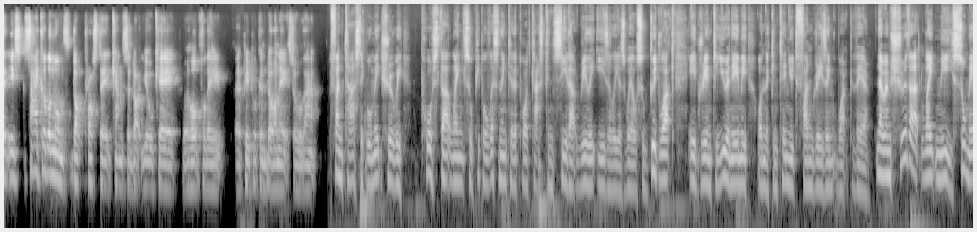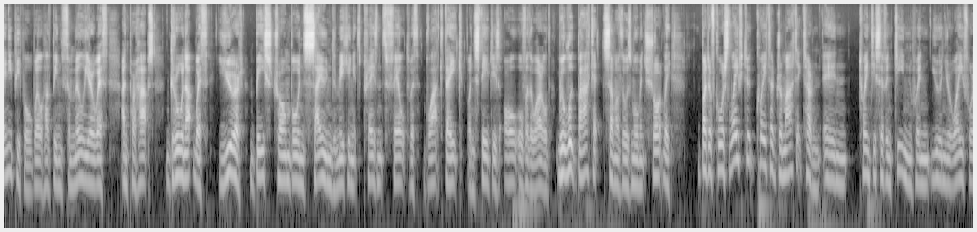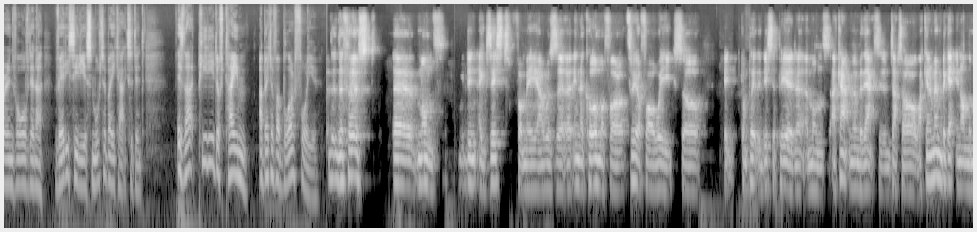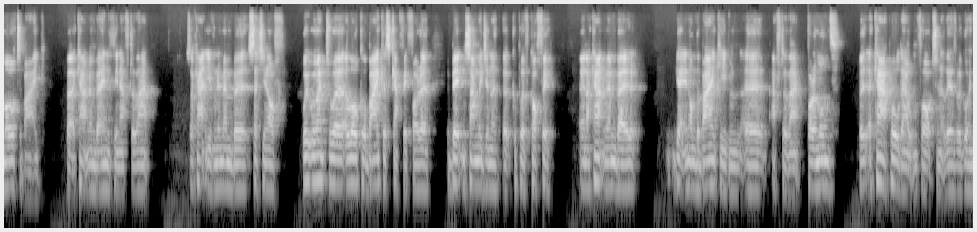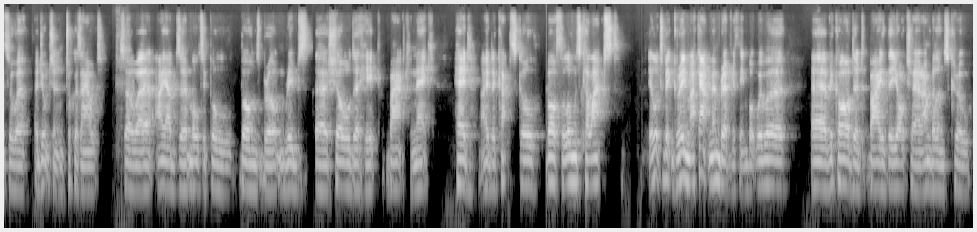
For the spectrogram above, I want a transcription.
It's Cycle the Month. Prostate cyclethemonth.prostatecancer.uk where hopefully uh, people can donate through that. Fantastic. We'll make sure we post that link so people listening to the podcast can see that really easily as well. So good luck, Adrian, to you and Amy on the continued fundraising work there. Now, I'm sure that, like me, so many people will have been familiar with and perhaps grown up with your bass trombone sound making its presence felt with Black Dyke on stages all over the world. We'll look back at some of those moments shortly. But of course, life took quite a dramatic turn in 2017 when you and your wife were involved in a very serious motorbike accident. Is that period of time a bit of a blur for you? The, first uh, month didn't exist for me. I was uh, in a coma for three or four weeks, so it completely disappeared a month. I can't remember the accident at all. I can remember getting on the motorbike, but I can't remember anything after that. So I can't even remember setting off we, we went to a, a, local bikers cafe for a, a bacon sandwich and a, a, cup of coffee. And I can't remember getting on the bike even uh, after that for a month. But a car pulled out, unfortunately, as we were going a, a junction and took us out. So uh, I had uh, multiple bones broken, ribs, uh, shoulder, hip, back, neck, head. I had a cracked skull. Both the lungs collapsed. It looked a bit grim. I can't remember everything, but we were uh, recorded by the Yorkshire ambulance crew.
